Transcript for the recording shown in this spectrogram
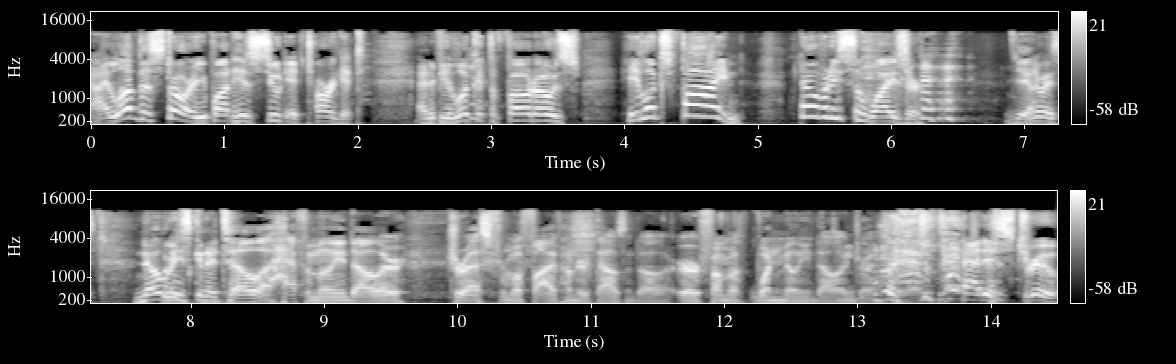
I love this story. He bought his suit at Target. And if you look at the photos, he looks fine. Nobody's the wiser. Yeah. Anyways, nobody's going to tell a half a million dollar dress from a five hundred thousand dollar or from a one million dollar dress. that is true.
